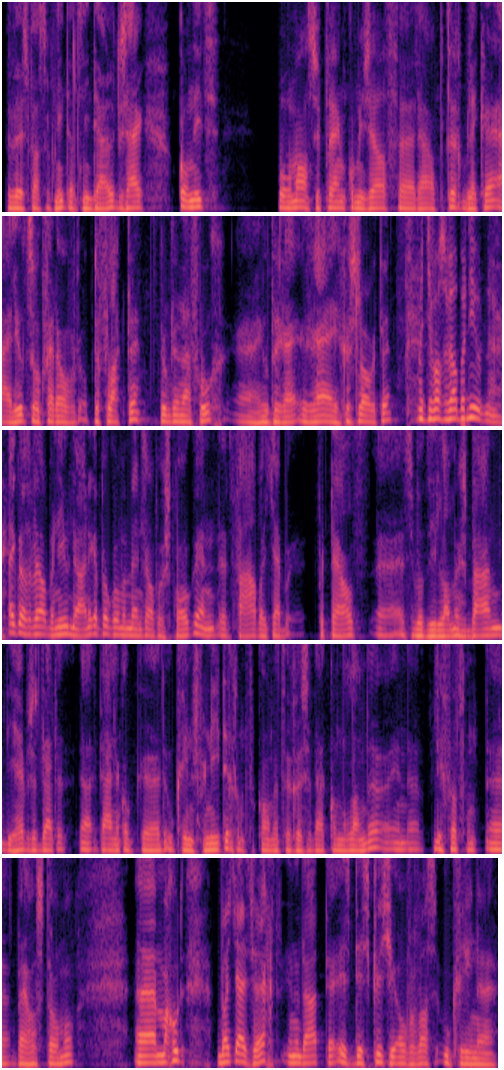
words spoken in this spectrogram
bewust was of niet, dat is niet duidelijk. Dus hij kon niet, au moment suprême kon hij zelf eh, daarop terugblikken. Hij hield zich ook verder over, op de vlakte toen ik daarna vroeg. Eh, hij hield de rij, rij gesloten. want je was er wel benieuwd naar. Ik was er wel benieuwd naar. En ik heb er ook wel met mensen over gesproken. En het verhaal wat jij vertelt, eh, ze wilden die landingsbaan, die hebben ze daar- uiteindelijk ook de Oekraïners vernietigd. Om te voorkomen dat de Russen daar konden landen in het vliegveld van, bij Hostomel. Eh, maar goed, wat jij zegt, inderdaad, er is discussie over was Oekraïne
